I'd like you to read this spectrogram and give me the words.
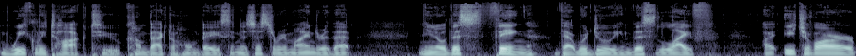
weekly talk to come back to home base, and it's just a reminder that you know this thing that we're doing, this life, uh, each of our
